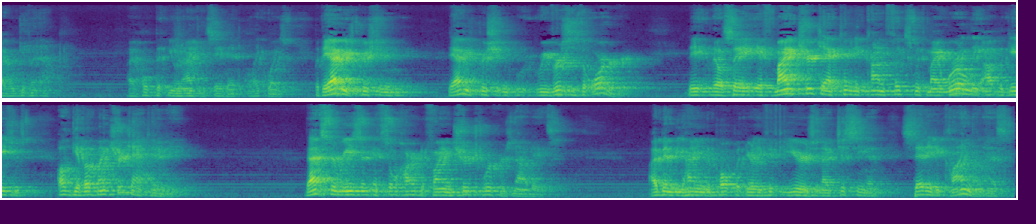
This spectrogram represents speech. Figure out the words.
I will give it up. I hope that you and I can say that likewise. But the average Christian, the average Christian reverses the order. They, they'll say, if my church activity conflicts with my worldly obligations, I'll give up my church activity. That's the reason it's so hard to find church workers nowadays. I've been behind the pulpit nearly 50 years, and I've just seen a steady decline in the last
